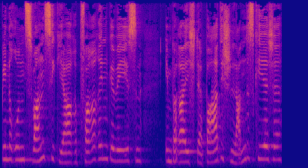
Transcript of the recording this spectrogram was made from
bin rund 20 Jahre Pfarrerin gewesen im Bereich der Badischen Landeskirche,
